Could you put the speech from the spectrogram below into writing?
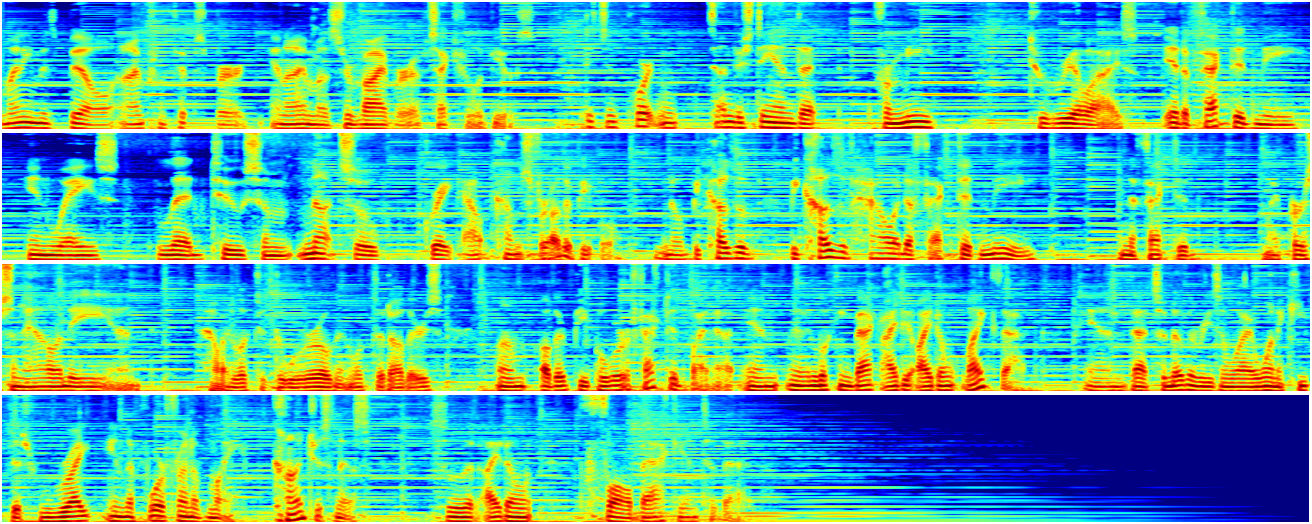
My name is Bill, and I'm from Phippsburg, and I'm a survivor of sexual abuse. It's important to understand that for me to realize it affected me in ways led to some not so great outcomes for other people. You know, because of because of how it affected me and affected my personality and how I looked at the world and looked at others, um, other people were affected by that. And, and looking back, I, do, I don't like that. And that's another reason why I want to keep this right in the forefront of my consciousness so that I don't fall back into that.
